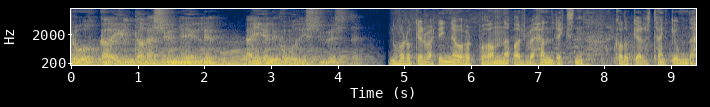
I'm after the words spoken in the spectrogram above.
ruokkailta väsyneelle äijälle koodistyöstä. Nå har dere vært inne og hørt på han Arve Henriksen. Hva dere tenker om det?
